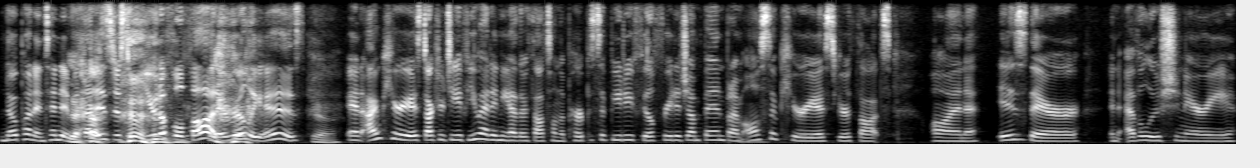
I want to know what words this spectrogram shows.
no pun intended, but that is just a beautiful thought. It really is. Yeah. And I'm curious, Dr. G, if you had any other thoughts on the purpose of beauty, feel free to jump in. But I'm also curious your thoughts on is there an evolutionary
